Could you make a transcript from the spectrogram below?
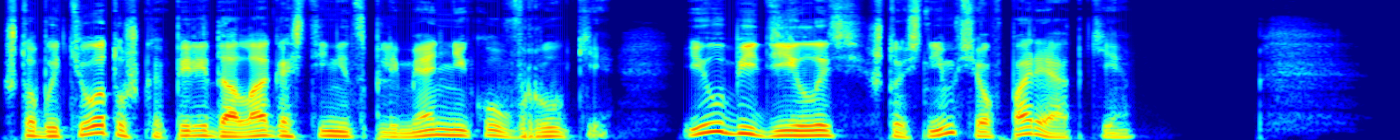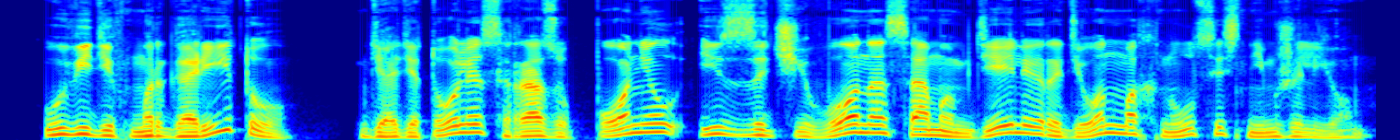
чтобы тетушка передала гостиниц племяннику в руки и убедилась, что с ним все в порядке. Увидев Маргариту, дядя Толя сразу понял, из-за чего на самом деле Родион махнулся с ним жильем.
